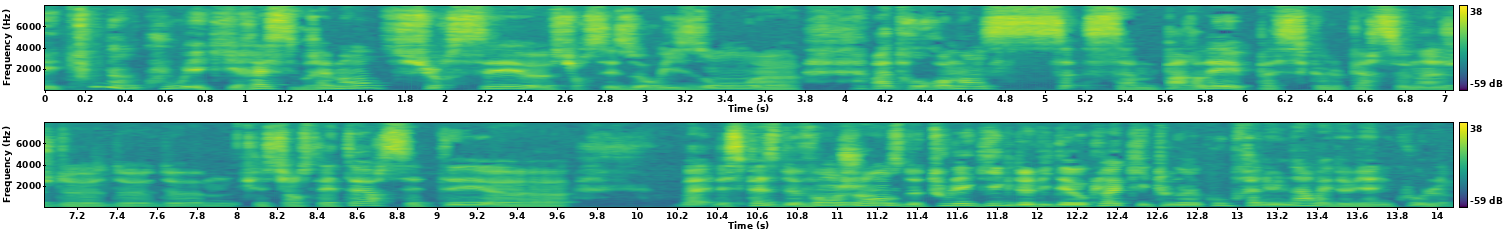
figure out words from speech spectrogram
et tout d'un coup, et qui reste vraiment sur ses, euh, sur ses horizons. Euh... trop roman, ça, me parlait parce que le personnage de, de, de Christian Slater, c'était euh, bah, l'espèce de vengeance de tous les geeks de vidéoclub qui tout d'un coup prennent une arme et deviennent cool.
